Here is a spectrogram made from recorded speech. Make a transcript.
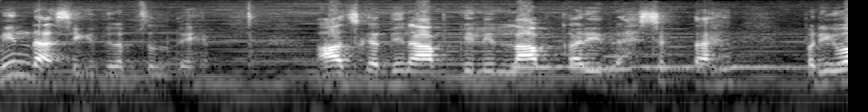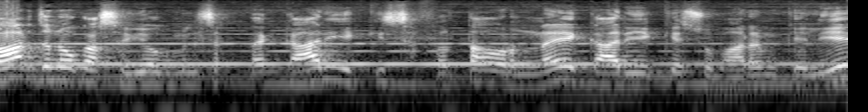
मीन राशि की तरफ़ चलते हैं। आज का दिन आपके लिए लाभकारी रह सकता है। परिवारजनों का सहयोग मिल सकता है। कार्य की सफलता और नए कार्य के शुभारंभ के लिए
